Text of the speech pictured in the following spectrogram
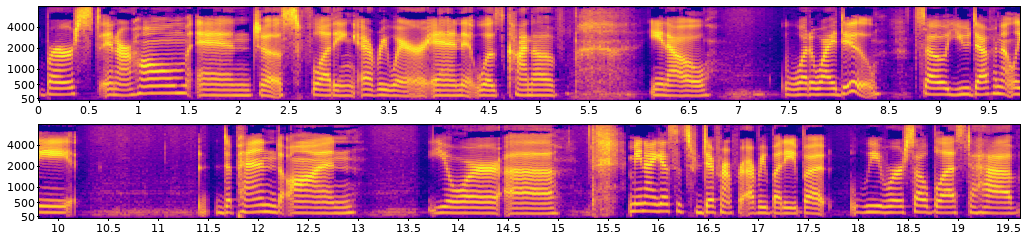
burst in our home and just flooding everywhere, and it was kind of you know, what do I do? So you definitely depend on your uh, I mean, I guess it's different for everybody, but we were so blessed to have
